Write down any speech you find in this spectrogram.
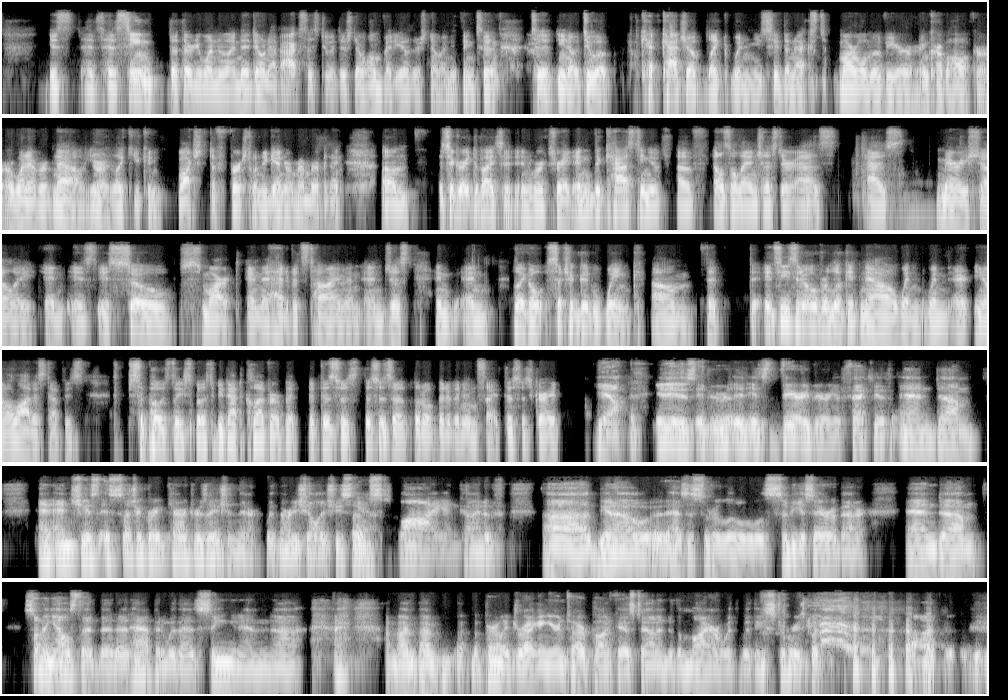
is has, has seen the 31 and they don't have access to it. There's no home video. There's no anything to to you know do a ca- catch up like when you see the next marvel movie or incredible hulk or, or whatever now you know like you can watch the first one again remember everything. Um it's a great device. It, it works great. And the casting of of elsa lanchester as as Mary Shelley and is is so smart and ahead of its time and and just and and like a, such a good wink um that it's easy to overlook it now when when er, you know a lot of stuff is supposedly supposed to be that clever but but this was this is a little bit of an insight. This is great. Yeah it is. It, it's very very effective. And um and, and she has such a great characterization there with Mary Shelley. She's so yeah. sly and kind of, uh, you know, has this sort of little lascivious air about her. And um, something else that, that happened with that scene, and uh, I'm, I'm, I'm, apparently dragging your entire podcast down into the mire with, with these stories. But uh,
